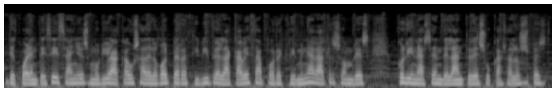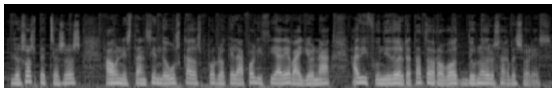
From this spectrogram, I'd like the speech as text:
de 46 años, murió a causa del golpe recibido en la cabeza por recriminar a tres hombres orinasen delante de su casa. Los, sospechosos aún están siendo buscados, por lo que la policía de Bayona ha difundido el retrato robot de uno de los agresores.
